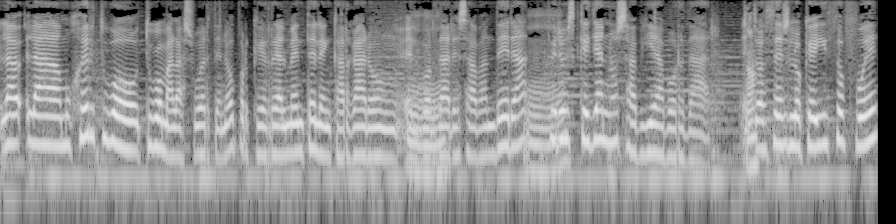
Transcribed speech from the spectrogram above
la mujer tuvo, tuvo mala suerte, ¿no? Porque realmente le encargaron el bordar esa bandera, pero es que ella no sabía bordar. Ah. Entonces lo que hizo fue,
